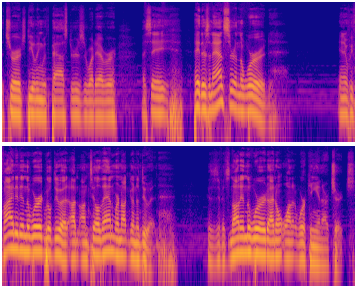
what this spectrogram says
the church dealing with pastors or whatever. I say, hey, there's an answer in the word. And if we find it in the Word, we'll do it. Until then, we're not going to do it. Because if it's not in the Word, I don't want it working in our church.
